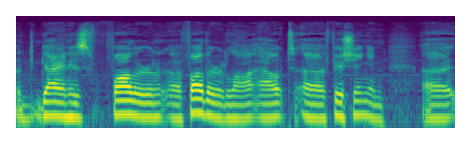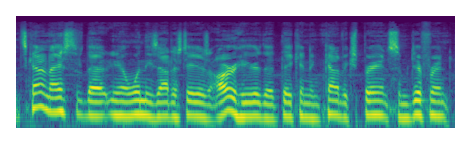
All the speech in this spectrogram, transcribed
A guy and his father uh, father-in-law out uh, fishing, and uh, it's kind of nice that you know when these out-of-staters are here that they can kind of experience some different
